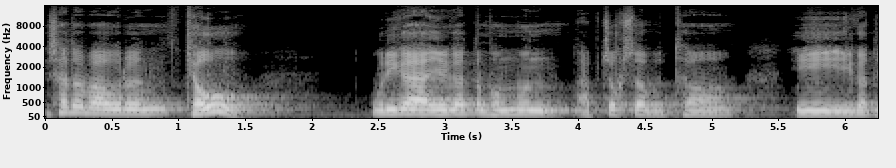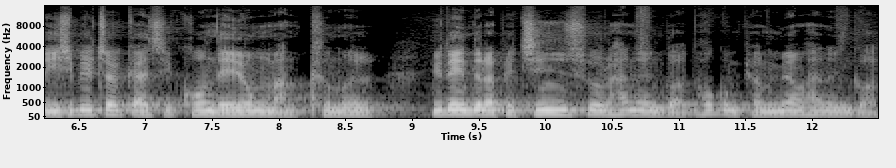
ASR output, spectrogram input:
사도 바울은 겨우 우리가 읽었던 본문 앞쪽서부터 이 읽었던 21절까지 그 내용만큼을 유대인들 앞에 진술하는 것 혹은 변명하는 것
